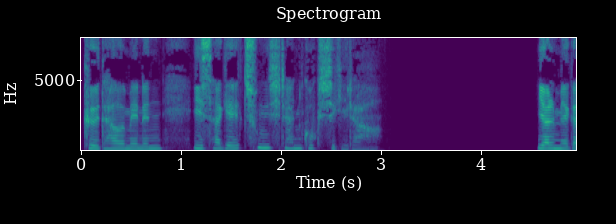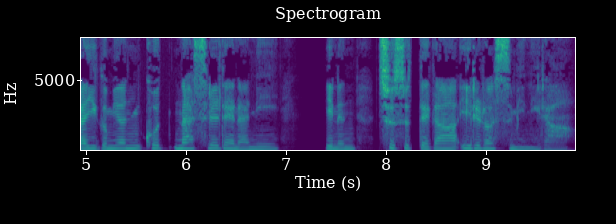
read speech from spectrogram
그 다음에는 이삭의 충실한 곡식이라. 열매가 익으면 곧 낫을 대나니 이는 추수 때가 이르렀음이니라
